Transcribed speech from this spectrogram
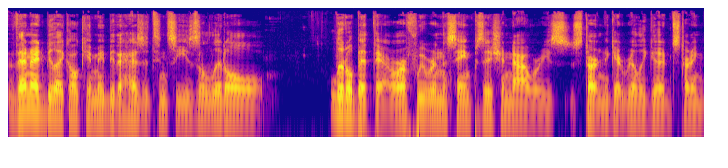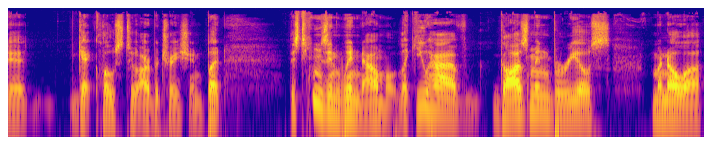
then I'd be like, okay, maybe the hesitancy is a little little bit there or if we were in the same position now where he's starting to get really good starting to get close to arbitration but this team's in win now mode. Like you have Gausman, Berrios, Manoah,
